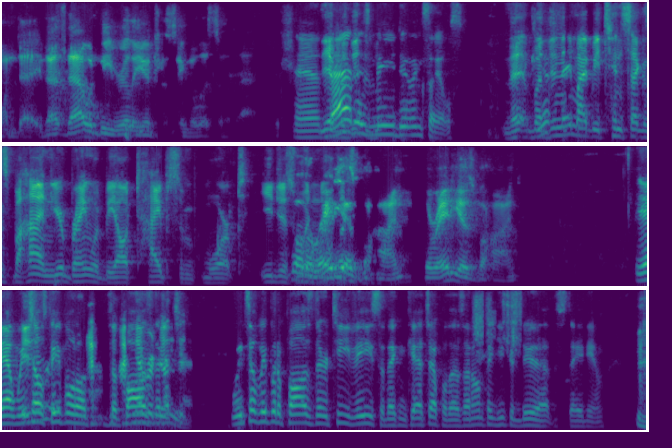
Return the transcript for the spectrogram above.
one day. That that would be really interesting to listen to that. For sure. And Yeah, but that then- is me doing sales. Then- but Yep. then they might be 10 seconds behind. Your brain would be all types of warped. You just Well, the radio's what's- behind. The radio's behind. Yeah, we Is tell it? people to, to pause their t- we tell people to pause their TV so they can catch up with us. I don't think you can do that at the stadium.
